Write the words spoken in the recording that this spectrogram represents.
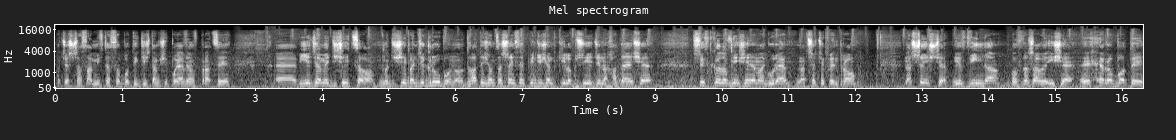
chociaż czasami w te soboty gdzieś tam się pojawiam w pracy. Jedziemy dzisiaj co? No dzisiaj będzie grubo, no. 2650 kg przyjedzie na HDS-ie. Wszystko do wniesienia na górę, na trzecie piętro. Na szczęście jest winda, bo zdarzały i się roboty,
